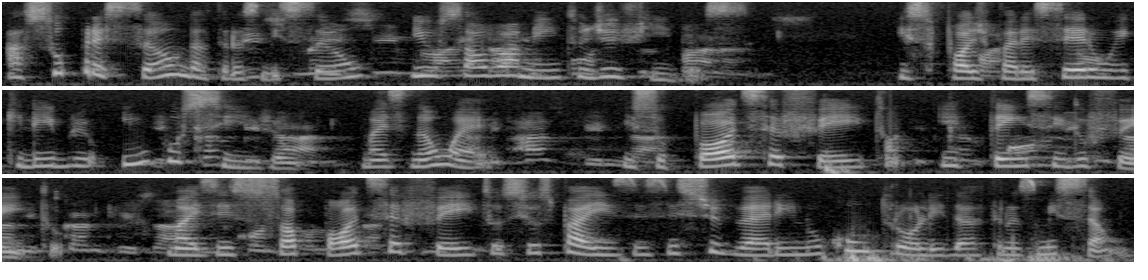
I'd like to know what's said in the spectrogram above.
a supressão da transmissão e o salvamento de vidas. Isso pode parecer um equilíbrio impossível, mas não é. Isso pode ser feito e tem sido feito, mas isso só pode ser feito se os países estiverem no controle da transmissão.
